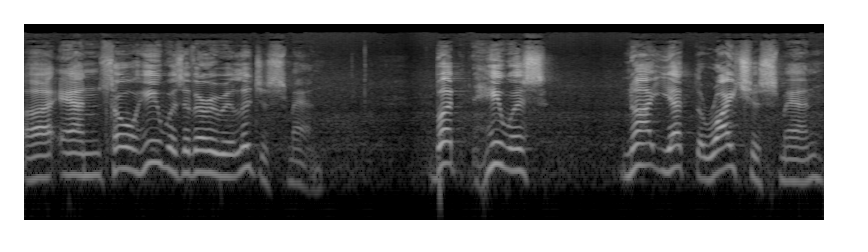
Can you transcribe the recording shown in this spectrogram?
Uh, and so he was a very religious man. But he was not yet the righteous man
